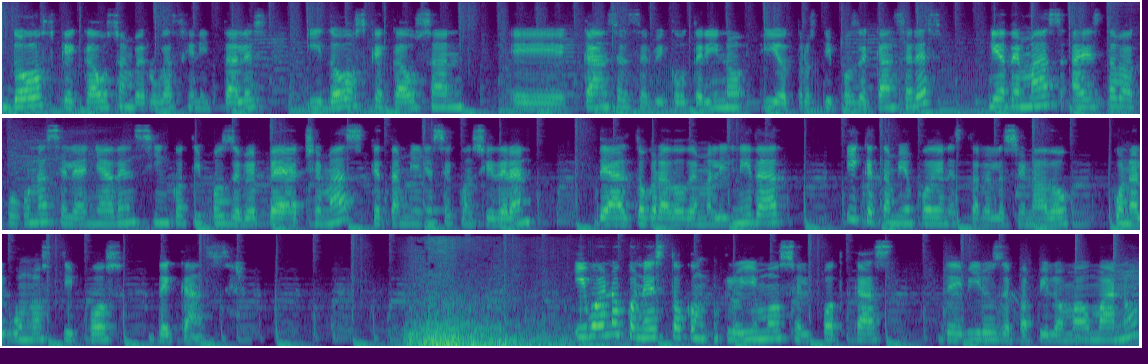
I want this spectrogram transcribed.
dos que causan verrugas genitales y dos que causan eh, cáncer cervicouterino y otros tipos de cánceres. Y además a esta vacuna se le añaden cinco tipos de BPH más que también se consideran de alto grado de malignidad y que también pueden estar relacionados con algunos tipos de cáncer. Y bueno, con esto concluimos el podcast de virus de papiloma humano.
